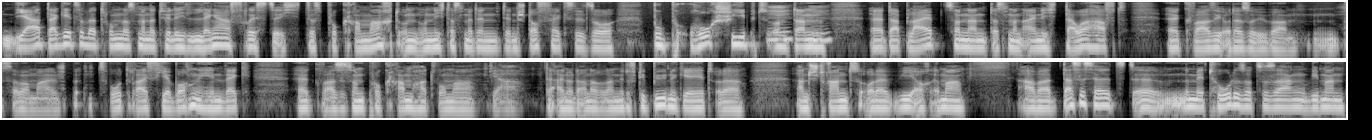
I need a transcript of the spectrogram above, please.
ja, da geht es aber darum, dass man natürlich längerfristig das Programm macht und, und nicht, dass man den, den Stoffwechsel so bup, hochschiebt mhm. und dann äh, da bleibt, sondern dass man eigentlich dauerhaft dauerhaft äh, quasi oder so über, sagen wir mal, zwei, drei, vier Wochen hinweg äh, quasi so ein Programm hat, wo man, ja, der ein oder andere damit auf die Bühne geht oder an Strand oder wie auch immer. Aber das ist jetzt äh, eine Methode sozusagen, wie man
